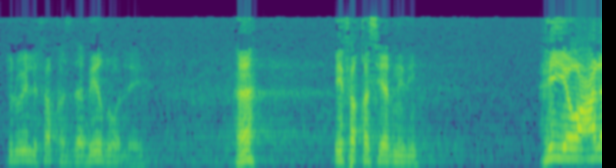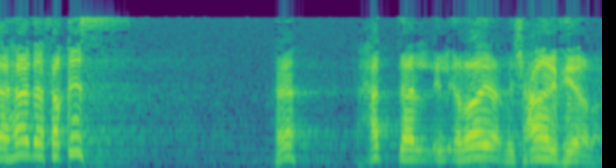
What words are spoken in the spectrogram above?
قلت له إيه اللي فقس ده بيض ولا إيه؟ ها؟ إيه فقس يا ابني دي؟ هي وعلى هذا فقس. ها؟ حتى القراية مش عارف يقرأ.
